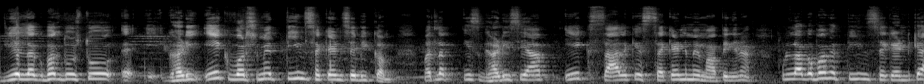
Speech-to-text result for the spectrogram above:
ये लगभग दोस्तों घड़ी एक वर्ष में तीन सेकंड से भी कम। मतलब इस घड़ी से आप एक साल के सेकंड में मापेंगे ना लगभग तीन सेकेंड का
